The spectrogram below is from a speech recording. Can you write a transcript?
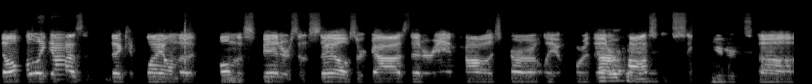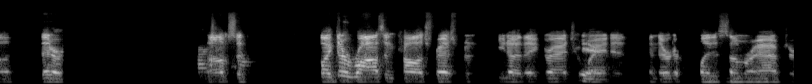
the only guys that can play on the on the spinners themselves are guys that are in college currently or that oh, okay. are high school seniors uh, that are um, so like they're rising college freshmen, you know, they graduated yeah. and they're going to play the summer after.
